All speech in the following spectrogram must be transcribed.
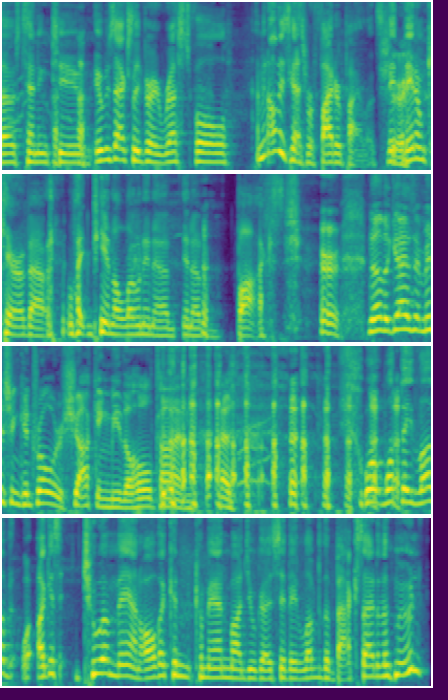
I was tending to. It was actually very restful. I mean, all these guys were fighter pilots. They, they don't care about like being alone in a in a box. Sure. No, the guys at Mission Control were shocking me the whole time. Well, what they loved, well, I guess, to a man, all the con- command module guys say they loved the backside of the moon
